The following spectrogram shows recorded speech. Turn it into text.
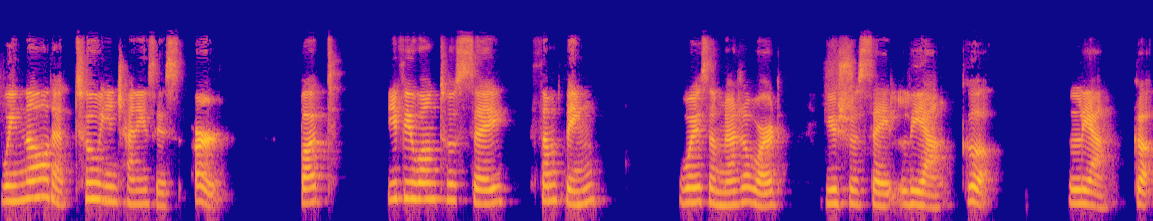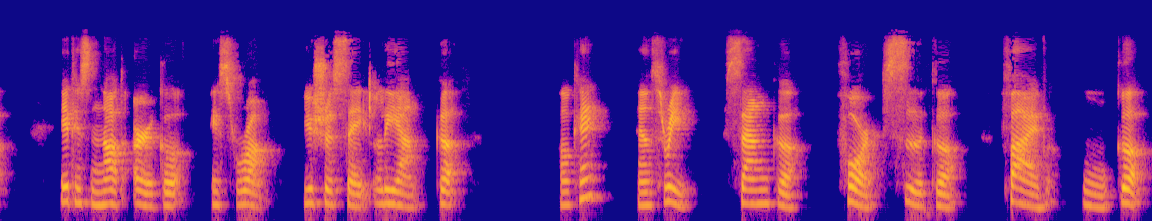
We know that two in Chinese is 二, but if you want to say something with a measure word, you should say 两个,两个. It is not 二个, it's wrong. You should say 两个. Okay? and three 三个，four 四个，five 五个。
